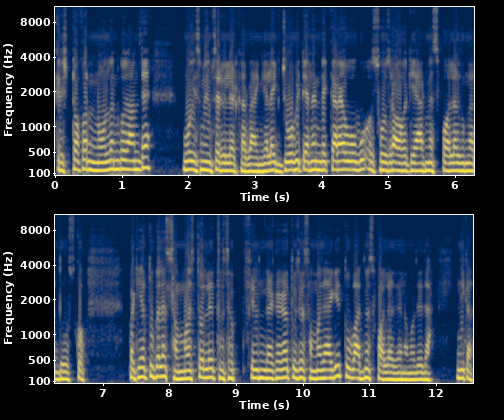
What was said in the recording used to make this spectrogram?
क्रिस्टोफर नोलन को जानते हैं वो इस मीम से रिलेट कर पाएँगे लाइक जो भी टैलेंट देख कर रहा है वो, वो सोच रहा होगा कि यार मैं स्पॉलर दूँगा दोस्त को। बट यार तू पहले समझ तो ले तू जब फ़िल्म देखेगा तुझे समझ आएगी तो बाद में स्पॉलर देना मुझे जा निकल।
